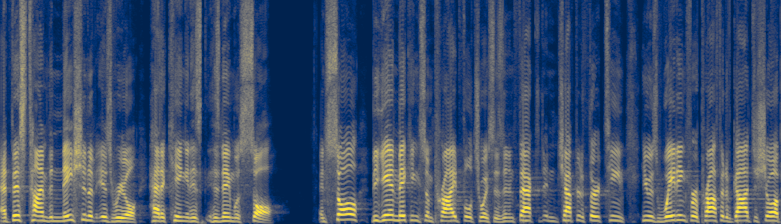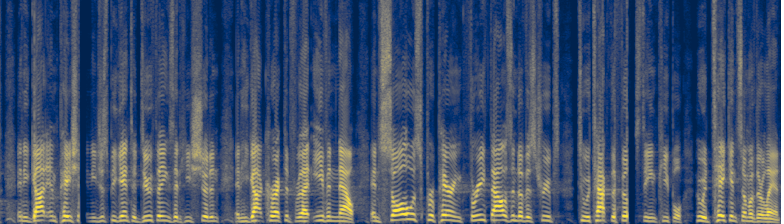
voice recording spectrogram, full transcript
at this time, the nation of Israel had a king, and his, his name was Saul. And Saul began making some prideful choices. And in fact, in chapter 13, he was waiting for a prophet of God to show up, and he got impatient and he just began to do things that he shouldn't, and he got corrected for that even now. And Saul was preparing 3,000 of his troops to attack the Philistine people who had taken some of their land.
